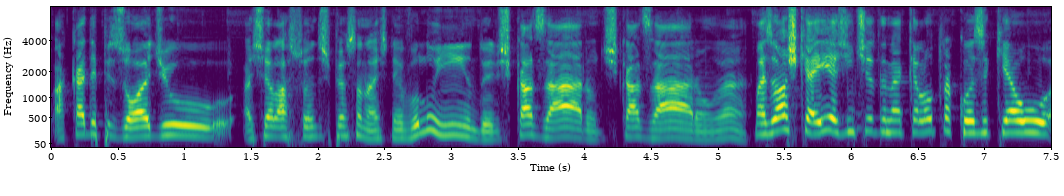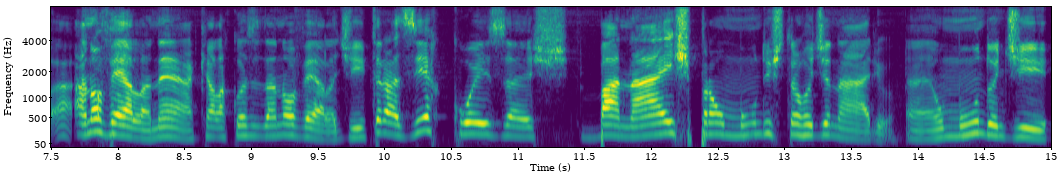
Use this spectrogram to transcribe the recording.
a cada episódio, as relações dos personagens estão evoluindo, eles casaram, descasaram, né? Mas eu acho que aí a gente entra naquela outra coisa que é o, a, a novela, né? Aquela coisa da novela, de trazer coisas banais para um mundo extraordinário. É, um mundo onde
